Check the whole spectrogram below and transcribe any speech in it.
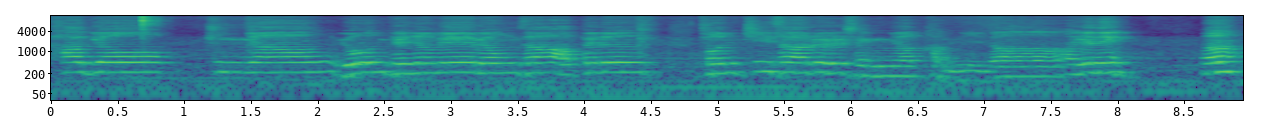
타격, 중량 이런 개념의 명사 앞에는 전치사를 생략합니다. 알겠니? 어?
